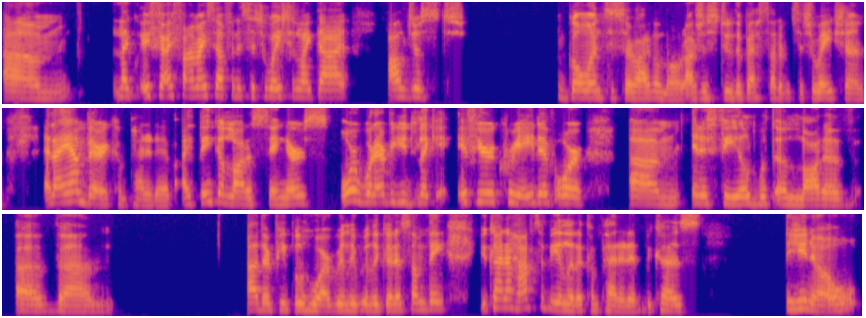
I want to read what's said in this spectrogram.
Um, like if I find myself in a situation like that, I'll just go into survival mode. I'll just do the best out of the situation. And I am very competitive. I think a lot of singers or whatever you like if you're creative or um in a field with a lot of of um other people who are really really good at something, you kind of have to be a little competitive because you know,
